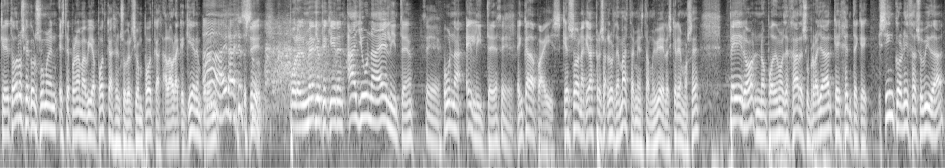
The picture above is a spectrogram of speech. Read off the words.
que todos los que consumen este programa vía podcast, en su versión podcast, a la hora que quieren, por Ah, el, era eso. Sí, por el medio que quieren, hay una élite. Sí. Una élite Sí. en cada país, que son aquellas personas, los demás también están muy bien, les queremos, ¿eh? Pero no podemos dejar de subrayar que hay gente que sincroniza su vida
